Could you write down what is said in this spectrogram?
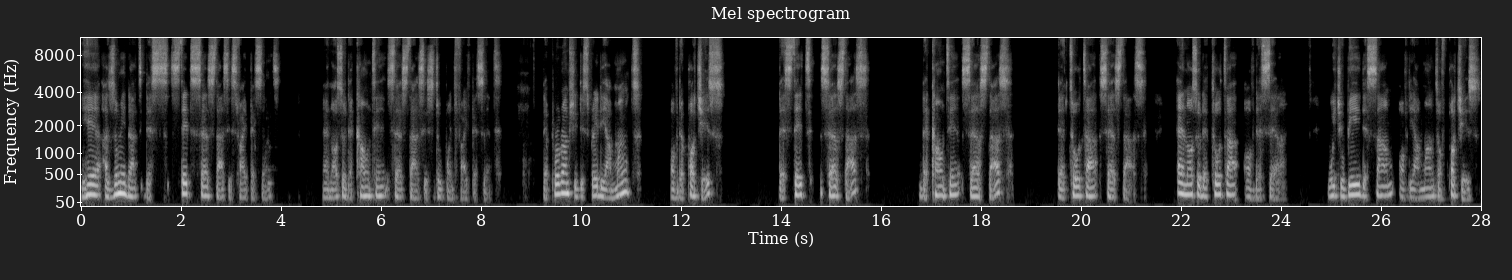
Here, assuming that the state sales tax is 5%, and also the counting sales tax is 2.5%. The program should display the amount of the purchase, the state sales tax, the counting sales tax, the total sales tax, and also the total of the sale, which will be the sum of the amount of purchase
